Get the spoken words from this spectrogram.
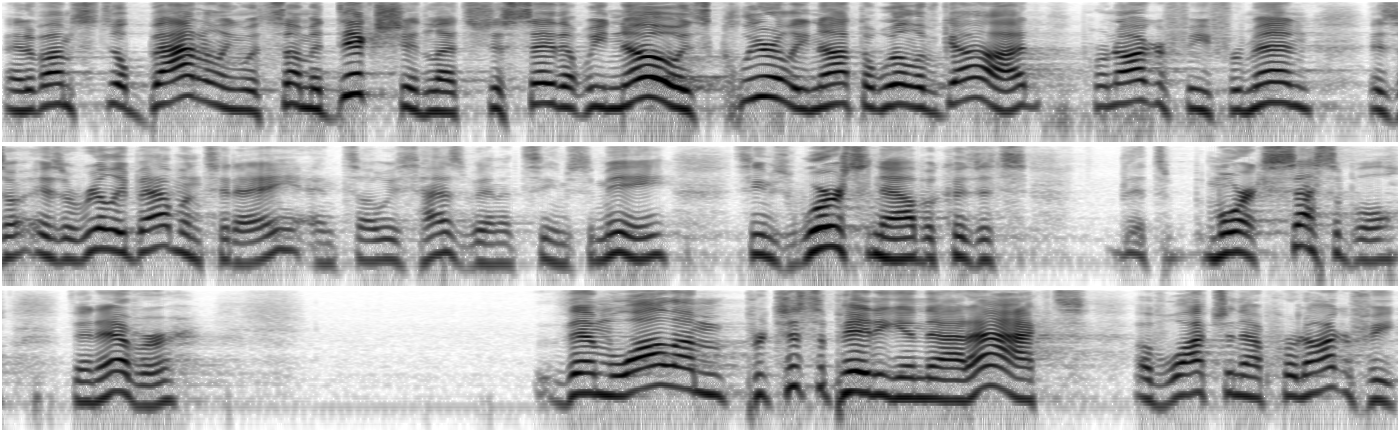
And if I'm still battling with some addiction, let's just say that we know is clearly not the will of God, pornography for men is a, is a really bad one today, and it always has been, it seems to me. It seems worse now because it's, it's more accessible than ever. Then while I'm participating in that act of watching that pornography,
